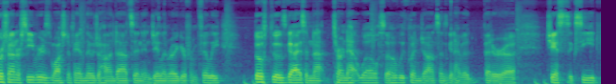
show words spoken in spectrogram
first round receivers. Washington fans know Jahan Dotson and Jalen Reagor from Philly both those guys have not turned out well, so hopefully Quentin Johnston is going to have a better uh, chance to succeed.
